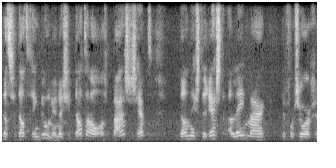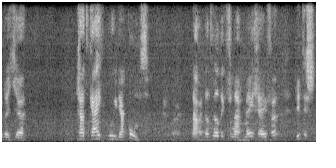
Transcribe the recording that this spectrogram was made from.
dat ze dat ging doen. En als je dat al als basis hebt, dan is de rest alleen maar ervoor zorgen dat je gaat kijken hoe je daar komt. Nou, dat wilde ik vandaag meegeven. Dit is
